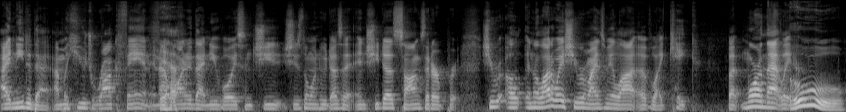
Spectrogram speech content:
I needed that. I'm a huge rock fan, and I wanted that new voice. And she she's the one who does it, and she does songs that are pr- she uh, in a lot of ways she reminds me a lot of like Cake, but more on that later. Ooh.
